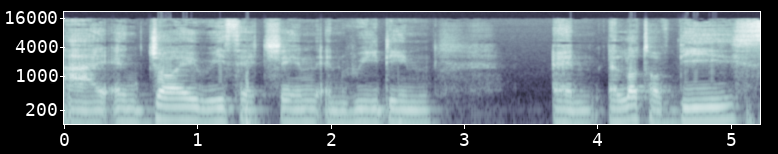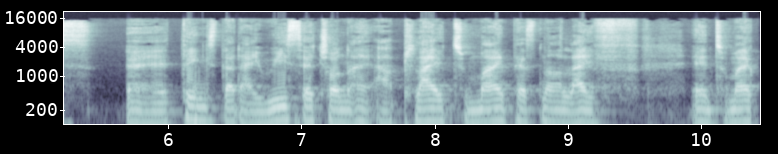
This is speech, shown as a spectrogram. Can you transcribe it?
I enjoy researching and reading, and a lot of these uh, things that I research on, I apply to my personal life and to my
